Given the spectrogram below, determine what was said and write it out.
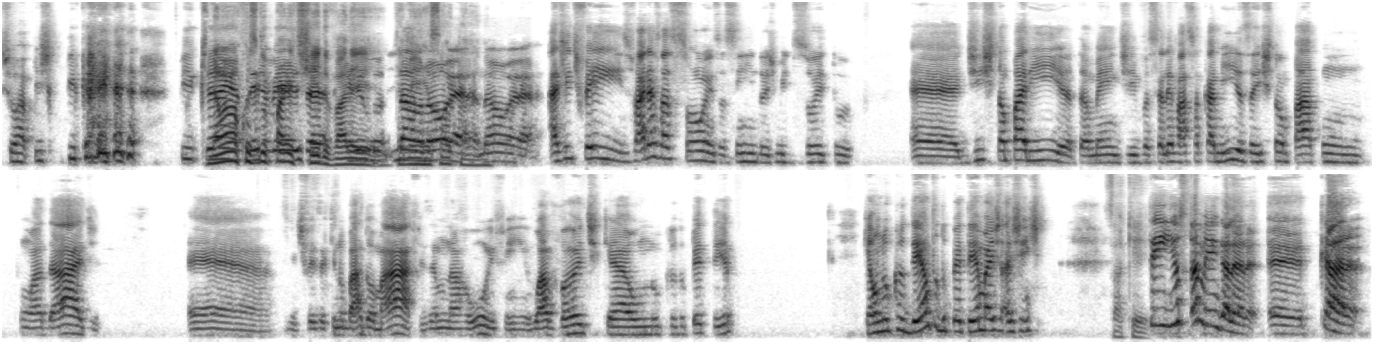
churrasco picanha, Picanha, não é uma coisa cerveja, do partido, vale. Não, não é, não é. A gente fez várias ações assim em 2018 é, de estamparia também, de você levar sua camisa e estampar com, com Haddad. É, a gente fez aqui no Bar do Mar, fizemos na rua, enfim, o Avante, que é o núcleo do PT, que é um núcleo dentro do PT, mas a gente Saquei. tem isso também, galera. É, cara,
